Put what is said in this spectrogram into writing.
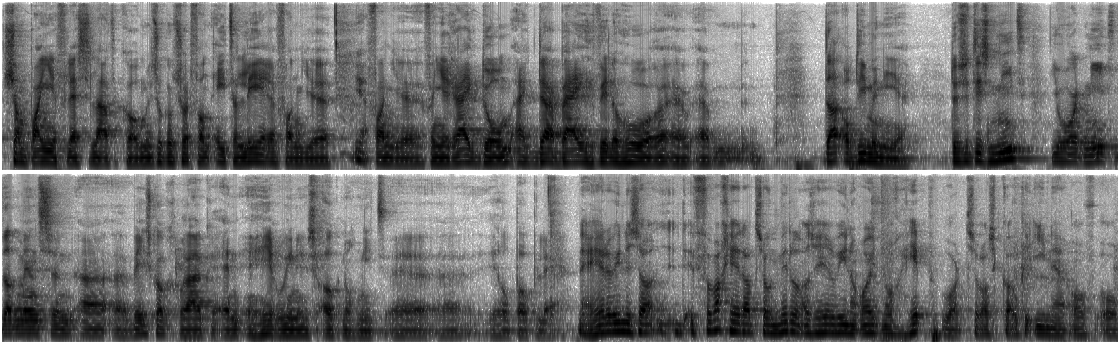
champagneflessen laten komen. Dus ook een soort van etaleren van je, Ja. van je, van je rijkdom, eigenlijk daarbij willen horen. Dat, op die manier. Dus het is niet, je hoort niet dat mensen basecoke gebruiken en heroïne is ook nog niet eh, heel populair. Nee, heroïne zal... Verwacht jij dat zo'n middel als heroïne ooit nog hip wordt? Zoals cocaïne of, of,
